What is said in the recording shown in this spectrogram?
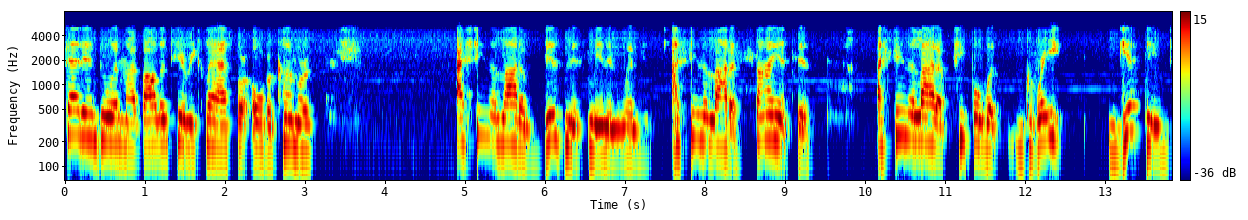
sat in doing my voluntary class for overcomers, I've seen a lot of businessmen and women. I've seen a lot of scientists. I've seen a lot of people with great gifting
